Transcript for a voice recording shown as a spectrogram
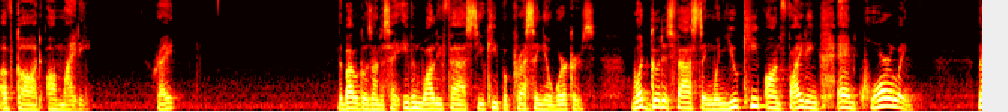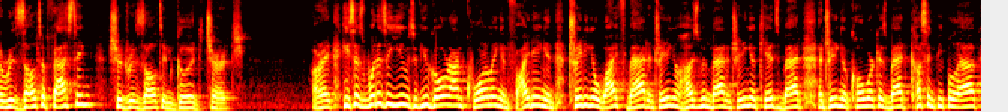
of God Almighty. Right? The Bible goes on to say, even while you fast, you keep oppressing your workers. What good is fasting when you keep on fighting and quarreling? The result of fasting should result in good, church. All right. He says, what does it use if you go around quarreling and fighting and treating your wife bad and treating your husband bad and treating your kids bad and treating your coworkers bad, cussing people out,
